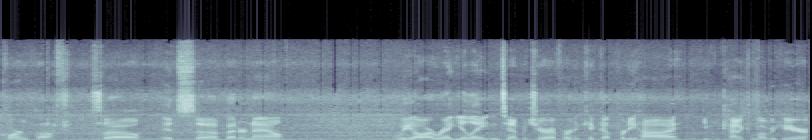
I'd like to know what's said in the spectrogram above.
corn puffed. So it's uh, better now. We are regulating temperature. I've heard it kick up pretty high. You can kind of come over here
